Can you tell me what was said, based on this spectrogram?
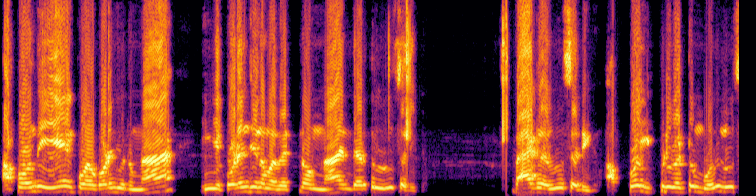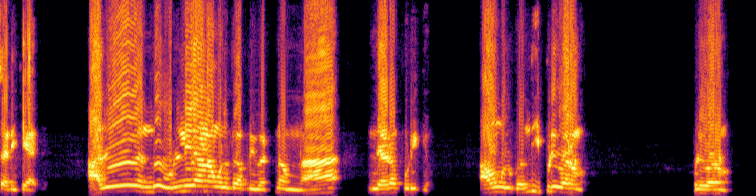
அப்போ வந்து ஏன் கொ- விட்டோம்னா இங்க குறைஞ்சு நம்ம வெட்டினோம்னா இந்த இடத்துல லூஸ் அடிக்கும். பேக்ல லூஸ் அடிக்கும். அப்போ இப்படி வெட்டும் போது லூஸ் அடிக்காது. அதே வந்து உள்ளியானவங்களுக்கு அப்படி வெட்டினோம்னா இந்த இடம் பிடிக்கும். அவங்களுக்கு வந்து இப்படி வரணும். இப்படி வரணும்.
